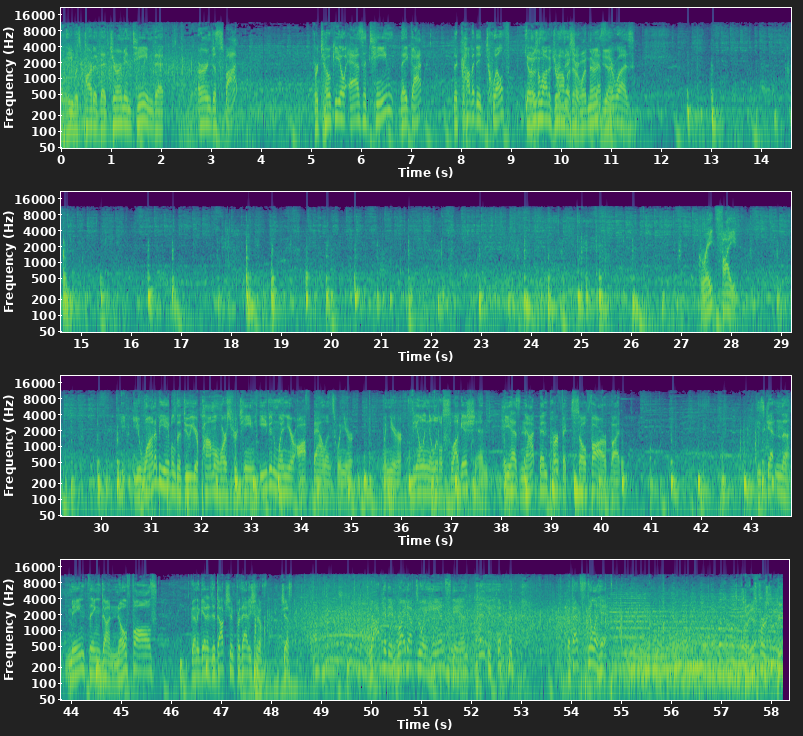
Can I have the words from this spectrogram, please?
And he was part of the German team that earned a spot for Tokyo as a team. They got the coveted 12th. Yeah, there was a lot of drama position. there, wasn't there? Yes, Yeah. there was. Great fight. You want to be able to do your pommel horse routine even when you're off balance, when you're when you're feeling a little sluggish, and he has not been perfect so far, but he's getting the main thing done. No falls. Gonna get a deduction for that. He should have just rocketed right up to a handstand. but that's still a hit. So his first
